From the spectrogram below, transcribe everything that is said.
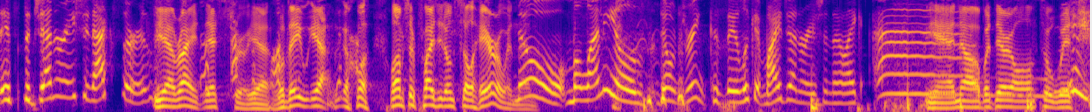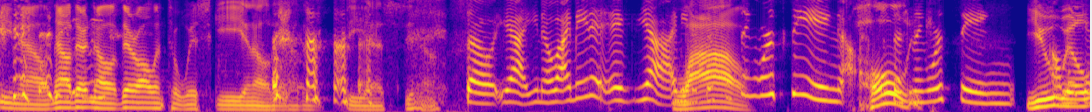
it's the Generation Xers. Yeah, right. That's true. Yeah. Well, they, yeah. Well, I'm surprised they don't sell heroin. then. No, millennials don't drink because they look at my generation. They're like, ah. Yeah, no, but they're all into whiskey now. Now they're no, they're all into whiskey and all that other BS. You know. So yeah, you know, I made it. If, yeah, I mean, Wow. if something worth seeing, Holy there's something worth seeing. You I'll will.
